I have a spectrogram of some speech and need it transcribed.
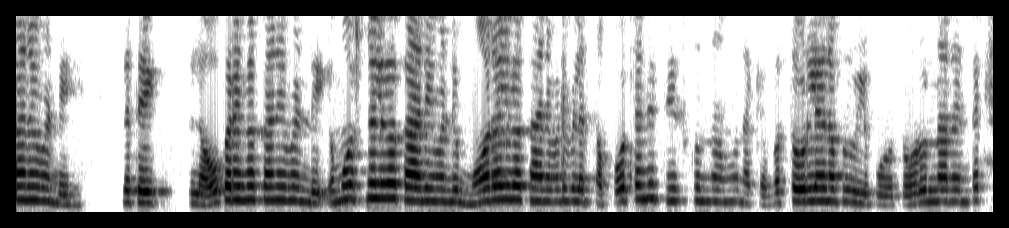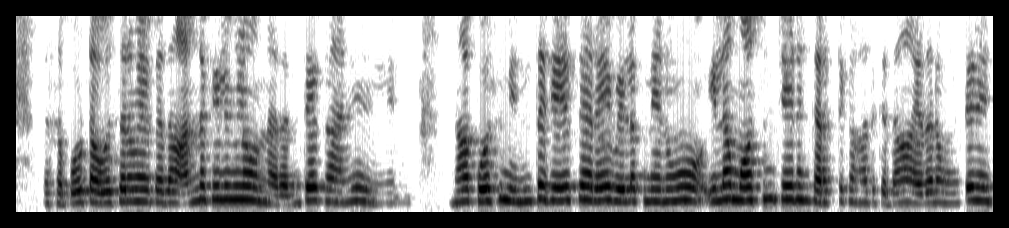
కానివ్వండి లేకపోతే లవ్ పరంగా కానివ్వండి ఎమోషనల్గా కానివ్వండి మోరల్గా కానివ్వండి వీళ్ళ సపోర్ట్ అనేది తీసుకుందాము. నాకు ఎవరు తోడు లేనప్పుడు వీళ్ళు తోడున్నారంటే సపోర్ట్ అవసరమే కదా అన్న ఫీలింగ్లో ఉన్నారు. అంతేకాని నా కోసం ఇంత చేశారే వీళ్ళకి నేను ఇలా మోసం చేయడం కరెక్ట్ కాదు కదా. ఏదైనా ఉంటే నేను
